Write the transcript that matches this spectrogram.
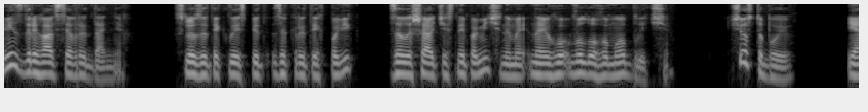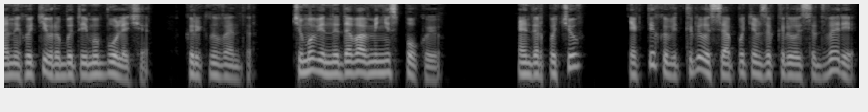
він здригався в риданнях. Сльози текли з під закритих повік, залишаючись непоміченими на його вологому обличчі. Що з тобою? Я не хотів робити йому боляче. крикнув Ендер. Чому він не давав мені спокою? Ендер почув, як тихо відкрилися, а потім закрилися двері,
